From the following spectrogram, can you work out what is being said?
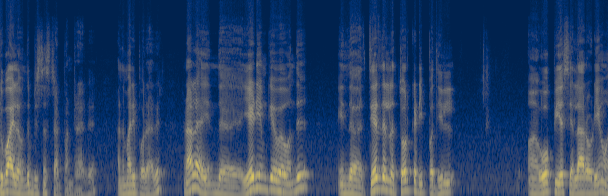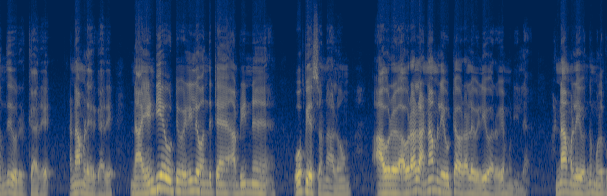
துபாயில் வந்து பிஸ்னஸ் ஸ்டார்ட் பண்ணுறாரு அந்த மாதிரி போகிறாரு அதனால் இந்த ஏடிஎம்கேவை வந்து இந்த தேர்தலில் தோற்கடிப்பதில் ஓபிஎஸ் எல்லாரோடையும் வந்து இவர் இருக்கார் அண்ணாமலை இருக்கார். நான் என்டிஏ விட்டு வெளியில் வந்துட்டேன் அப்படின்னு ஓபிஎஸ் சொன்னாலும் அவர் அவரால் அண்ணாமலையை விட்டு அவரால் வெளியே வரவே முடியல. அண்ணாமலை வந்து முழுக்க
